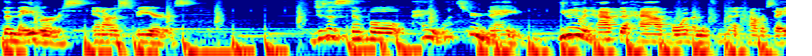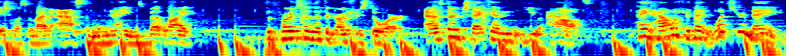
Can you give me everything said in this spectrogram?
the neighbors in our spheres, just a simple, hey, what's your name? You don't even have to have more than a 10 minute conversation with somebody to ask them their names, but like the person at the grocery store, as they're checking you out, hey, how was your day? What's your name?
